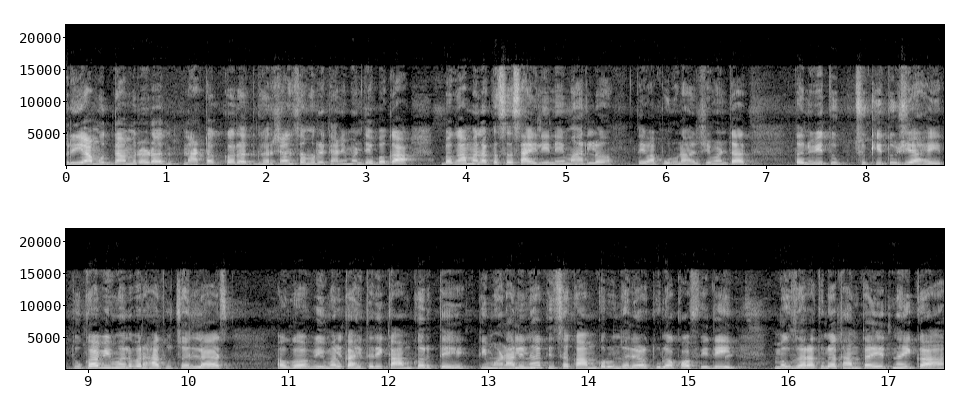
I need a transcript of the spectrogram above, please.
प्रिया मुद्दाम रडत नाटक करत घरच्यांसमोर येते आणि म्हणते बघा बघा मला कसं सायलीने मारलं. तेव्हा पूर्ण आजी म्हणतात तन्वी तू चुकी तुझी आहे. तू का विमलवर हात उचललास? अगं विमल काहीतरी काम करते. ती म्हणाली ना तिचं काम करून झाल्यावर तुला कॉफी देईल. मग जरा तुला थांबता येत नाही का?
